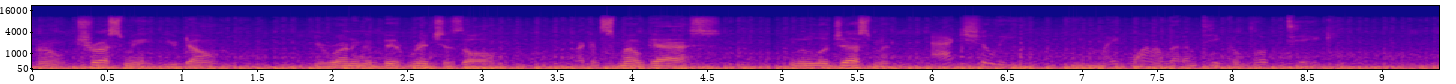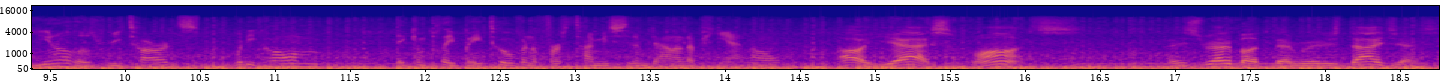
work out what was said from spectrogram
No, trust me, you don't. You're running a bit rich is all. I can smell gas. A little adjustment. Actually, you might want to let him take a look, Tig. You know those retards? What do you call them? They can play Beethoven the first time you sit them down at a piano. Oh, yeah, savants. I just read about them Reader's Digest.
